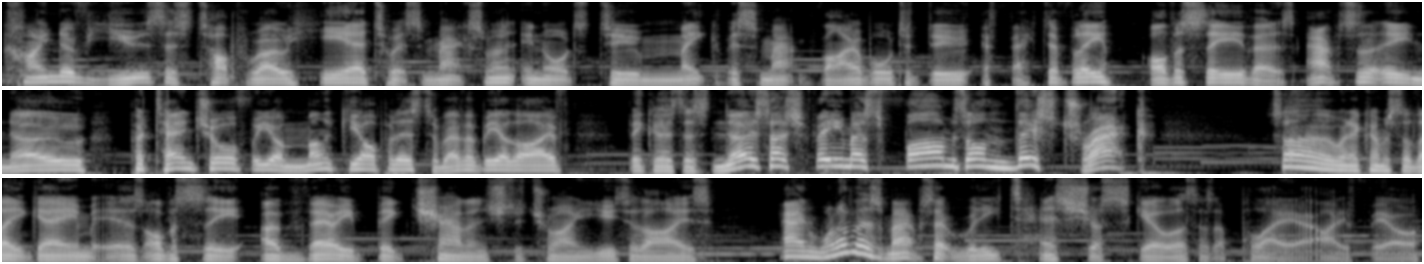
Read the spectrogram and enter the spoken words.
kind of use this top row here to its maximum in order to make this map viable to do effectively. Obviously, there's absolutely no potential for your Monkeyopolis to ever be alive because there's no such thing as farms on this track. So when it comes to late game, it is obviously a very big challenge to try and utilize. And one of those maps that really tests your skills as a player, I feel.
